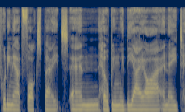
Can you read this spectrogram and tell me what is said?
putting out fox baits, and helping with the AI and ET.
